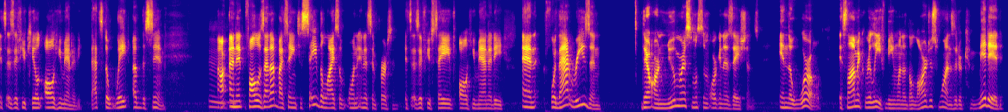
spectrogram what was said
it's as if you killed all humanity. That's the weight of the sin. Mm. Uh, and it follows that up by saying to save the lives of one innocent person, it's as if you saved all humanity. And for that reason, there are numerous Muslim organizations in the world, Islamic Relief being one of the largest ones that are committed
